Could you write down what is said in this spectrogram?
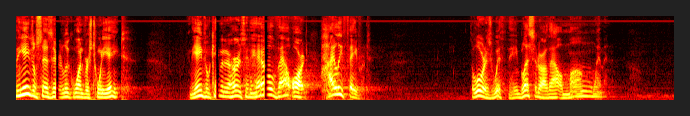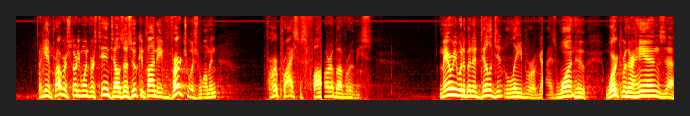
The angel says there in Luke 1, verse 28, the angel came into her and said, Hail, thou art highly favored. The Lord is with thee. Blessed art thou among women. Again, Proverbs 31, verse 10 tells us who can find a virtuous woman for her price is far above rubies. Mary would have been a diligent laborer, guys, one who worked with her hands. Uh,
